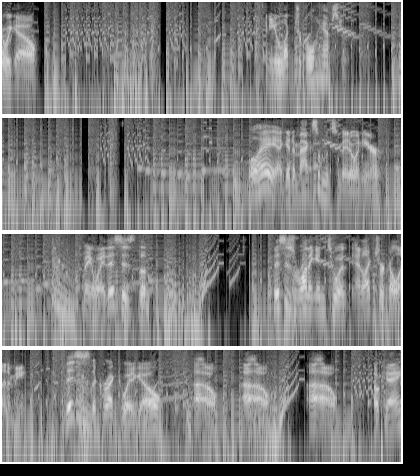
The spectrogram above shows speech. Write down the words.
Here we go. An electrical hamster. Well, hey, I get a maximum tomato in here. Anyway, this is the... This is running into an electrical enemy. This is the correct way to go. Uh-oh. Uh-oh. Uh-oh. Okay.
